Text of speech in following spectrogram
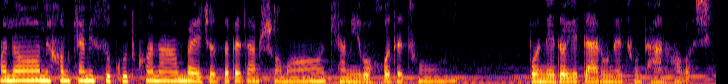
حالا می‌خوام کمی سکوت کنم و اجازه بدم شما کمی با خودتون با ندای درونتون تنها باشین.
